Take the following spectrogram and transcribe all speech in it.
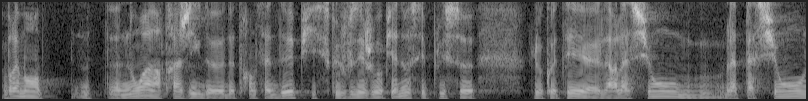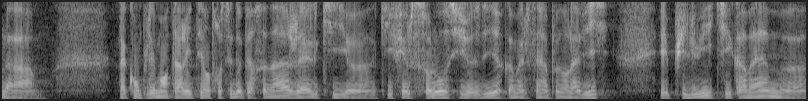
vraiment noir, tragique de, de 37.2, puis ce que je vous ai joué au piano, c'est plus euh, le côté, euh, la relation, la passion, la, la complémentarité entre ces deux personnages, elle qui, euh, qui fait le solo, si j'ose dire, comme elle fait un peu dans la vie, et puis lui qui est quand même euh,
